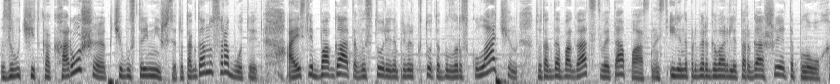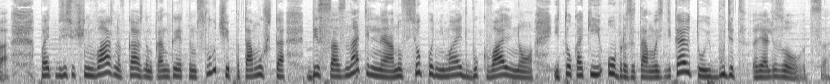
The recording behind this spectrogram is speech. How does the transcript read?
звучит как «хорошее», к чему стремишься, то тогда оно сработает. А если «богато» в истории, например, кто-то был раскулачен, то тогда богатство — это опасность. Или, например, говорили «торгаши» — это плохо. Поэтому здесь очень важно в каждом конкретном случае, потому что бессознательное, оно все понимает буквально. И то, какие образы там возникают, то и будет реализовываться.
